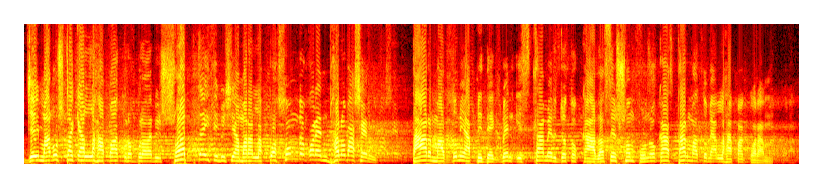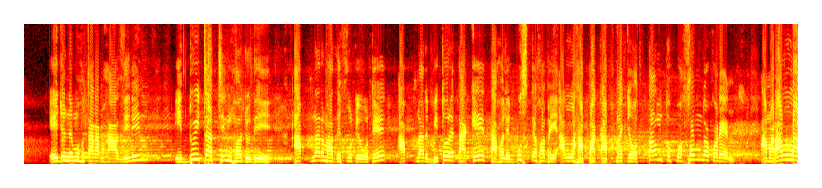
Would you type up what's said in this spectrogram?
যেই মানুষটাকে আল্লাহ পাক রব্বুল সব চাইতে বেশি আমার আল্লাহ পছন্দ করেন, ভালোবাসেন, তার মাধ্যমে আপনি দেখবেন ইসলামের যত কাজ আছে, সম্পূর্ণ কাজ তার মাধ্যমে আল্লাহ পাক করান। এই জন্য মুহতারাম হাজিরিন, এই দুইটা চিহ্ন যদি আপনার মাঝে ফুটে ওঠে, আপনার ভিতরে তাকে, তাহলে বুঝতে হবে আল্লাহ পাক আপনাকে অত্যন্ত পছন্দ করেন, আমার আল্লাহ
